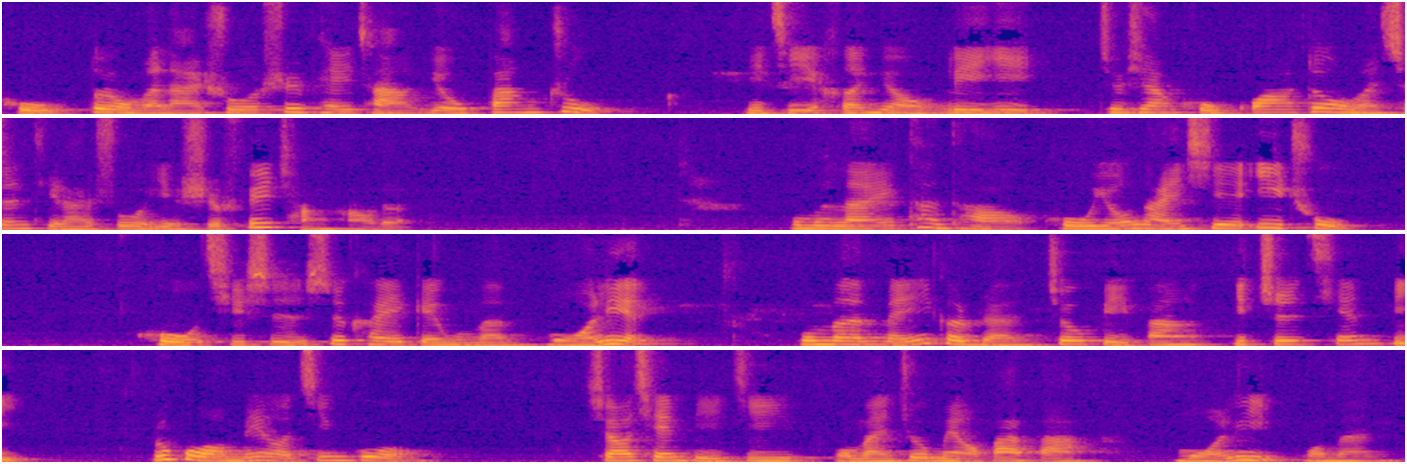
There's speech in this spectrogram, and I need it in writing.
苦对我们来说是非常有帮助。以及很有利益，就像苦瓜，对我们身体来说也是非常好的。我们来探讨苦有哪一些益处？苦其实是可以给我们磨练。我们每一个人，就比方一支铅笔，如果没有经过削铅笔机，我们就没有办法磨砺我们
